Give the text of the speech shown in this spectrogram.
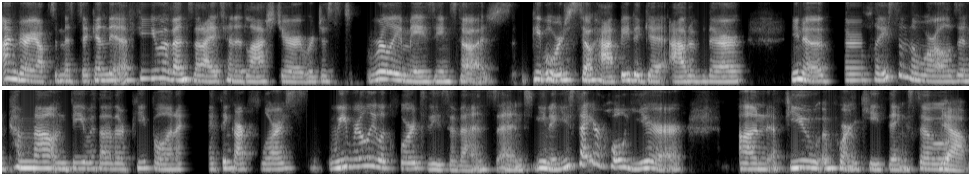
I'm very optimistic, and the, a few events that I attended last year were just really amazing. So just, people were just so happy to get out of their you know their place in the world and come out and be with other people and I, I think our florists, we really look forward to these events. And, you know, you set your whole year on a few important key things. So yeah,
